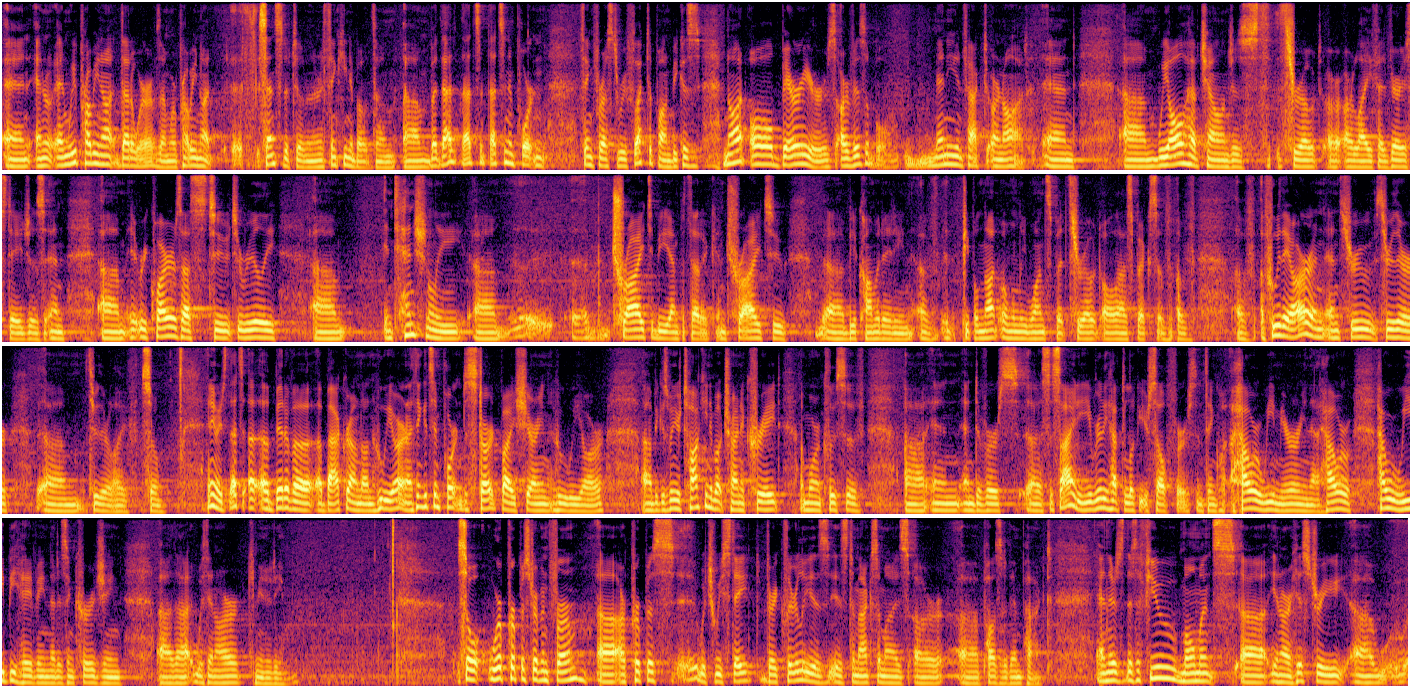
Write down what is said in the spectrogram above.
And, and, and we're probably not that aware of them. We're probably not uh, sensitive to them or thinking about them. Um, but that, that's, that's an important thing for us to reflect upon because not all barriers are visible. Many, in fact, are not. And um, we all have challenges th throughout our, our, life at various stages. And um, it requires us to, to really um, intentionally um, uh, try to be empathetic and try to uh, be accommodating of people not only once but throughout all aspects of, of, of, of who they are and, and through, through, their, um, through their life. So anyways, that's a, a bit of a, a, background on who we are and I think it's important to start by sharing who we are uh, because when you're talking about trying to create a more inclusive uh, and, and diverse uh, society, you really have to look at yourself first and think, how are we mirroring that? How are, how are we behaving that is encouraging uh, that within our community? So we're a purpose-driven firm. Uh, our purpose, uh, which we state very clearly, is, is to maximize our uh, positive impact. And there's, there's a few moments in our history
